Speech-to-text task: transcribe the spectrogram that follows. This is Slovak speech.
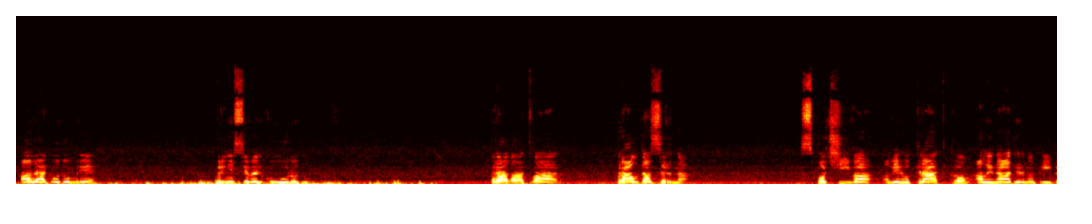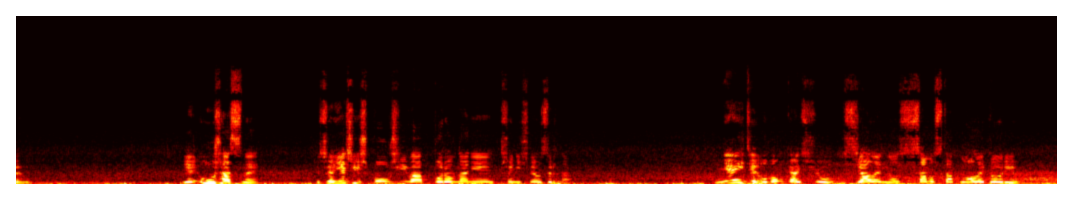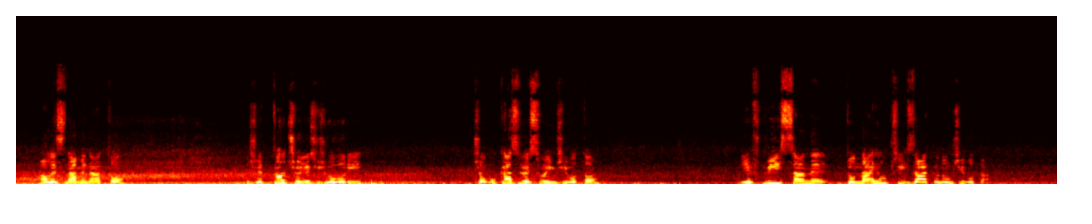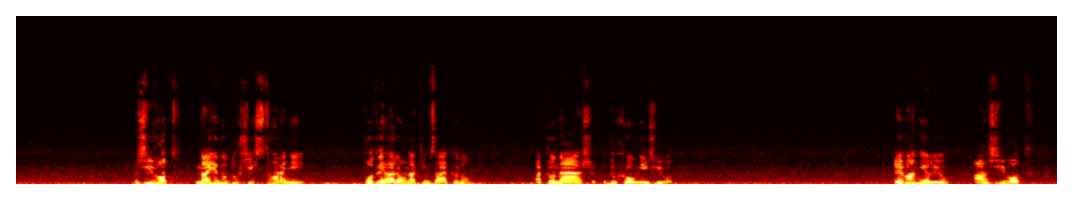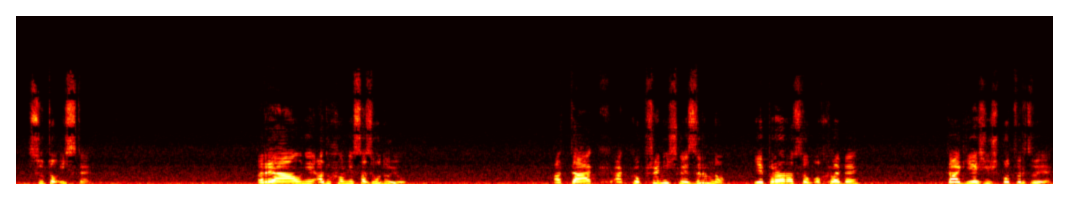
Ale ak odumrie, prinesie veľkú úrodu. Pravá tvár, pravda zrna, spočíva v jeho krátkom, ale nádhernom príbehu. Je úžasné, že Ježiš používa porovnanie pšeničného zrna. Nejde o vonkajšiu vzdialenosť, samostatnú alegóriu, ale znamená to, že to, čo Ježiš hovorí, čo ukazuje svojim životom, je vpísané do najhlbších zákonov života život najjednoduchších stvorení podlieha rovnakým zákonom ako náš duchovný život. Evangelium a život sú to isté. Reálne a duchovne sa zhodujú. A tak, ako pšeničné zrno je proroctvom o chlebe, tak Ježiš potvrdzuje.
